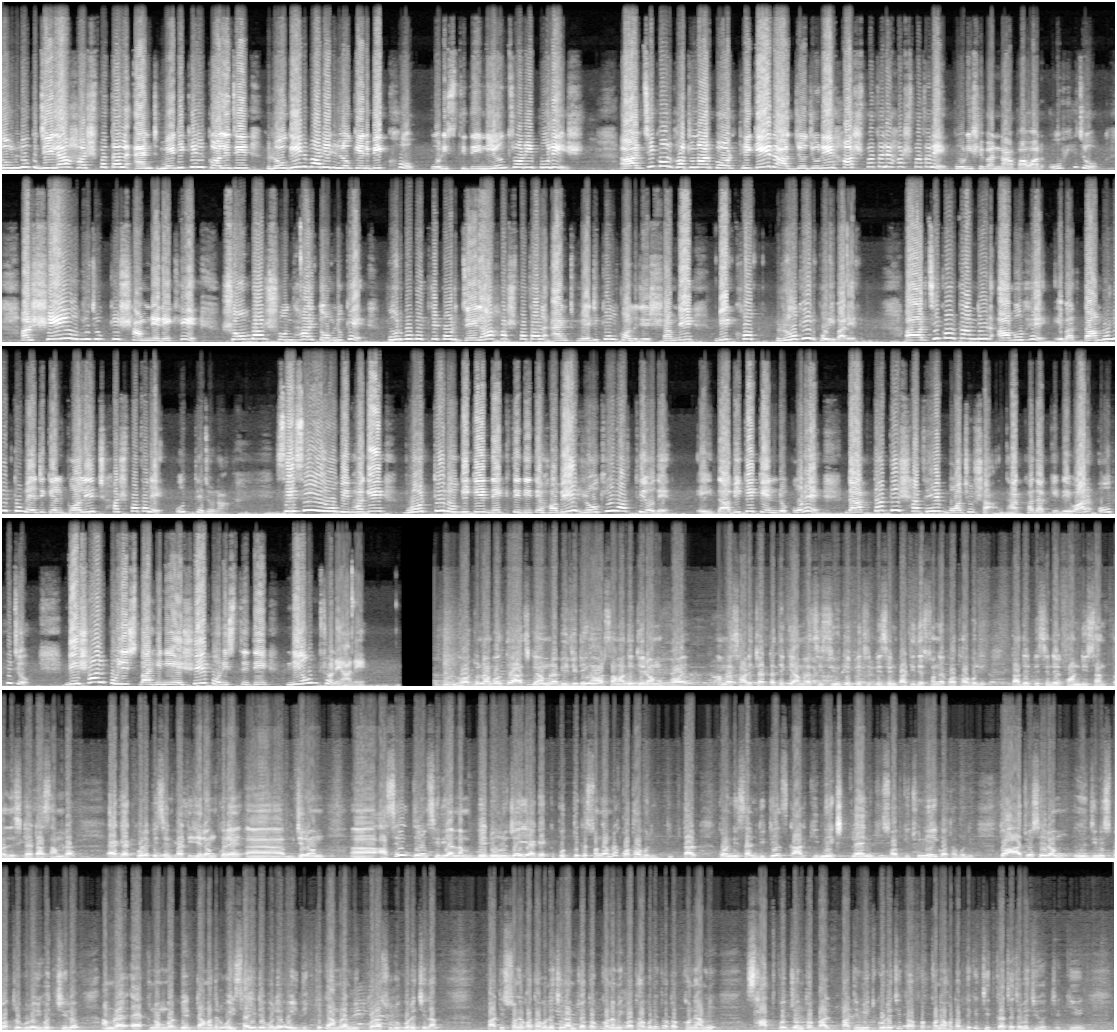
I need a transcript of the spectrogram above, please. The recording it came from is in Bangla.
তমলুক জেলা হাসপাতাল অ্যান্ড মেডিকেল কলেজে রোগীর বাড়ির লোকের বিক্ষোভ। পরিস্থিতি নিয়ন্ত্রণে পুলিশ। আর্যিকর ঘটনার পর থেকে রাজ্য জুড়ে হাসপাতালে হাসপাতালে পরিষেবা না পাওয়ার অভিযোগ। আর সেই অভিযোগকে সামনে রেখে সোমবার সন্ধ্যায় তমলুকে পূর্ব মেদিনীপুর জেলা হাসপাতাল অ্যান্ড মেডিকেল কলেজের সামনে বিক্ষোভ রোগীর পরিবারের। আরজিকর কাণ্ডের আবহে এবার তাম্রলিপ্ত মেডিকেল কলেজ হাসপাতালে উত্তেজনা। সিসিইউ বিভাগে ভর্তি রোগীকে দেখতে দিতে হবে রোগীর আত্মীয়দের। এই দাবিকে কেন্দ্র করে ডাক্তারদের সাথে বচসা, ধাক্কাধাক্কি দেওয়ার অভিযোগ। বিশাল পুলিশ বাহিনী এসে পরিস্থিতি নিয়ন্ত্রণে আনে। ঘটনা বলতে আজকে আমরা ভিজিটিং আওয়ার্স আমাদের যেরকম হয় আমরা সাড়ে চারটা থেকে আমরা সিসিউতে পেশেন্ট পার্টিদের সঙ্গে কথা বলি তাদের পেশেন্টের কন্ডিশান তাদের স্ট্যাটাস আমরা এক এক করে পেশেন্ট পার্টি যেরকম করে যেরকম আসে যেরকম সিরিয়াল নাম বেড অনুযায়ী এক এক প্রত্যেকের সঙ্গে আমরা কথা বলি। তার কন্ডিশান ডিটেলস কার কি নেক্সট প্ল্যান কি সব কিছু নিয়েই কথা বলি। তো আজও সেরকম উম, জিনিসপত্রগুলোই হচ্ছিল। আমরা এক নম্বর বেডটা আমাদের ওই সাইডে বলে ওই দিক থেকে আমরা মিট করা শুরু করেছিলাম। পার্টির সঙ্গে কথা বলেছিলাম, যতক্ষণ আমি কথা বলি ততক্ষণে আমি সাত পর্যন্ত পার্টি মিট করেছি, ততক্ষণে হঠাৎ দেখি চিৎকার চেঁচামেচি হচ্ছে। কি,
